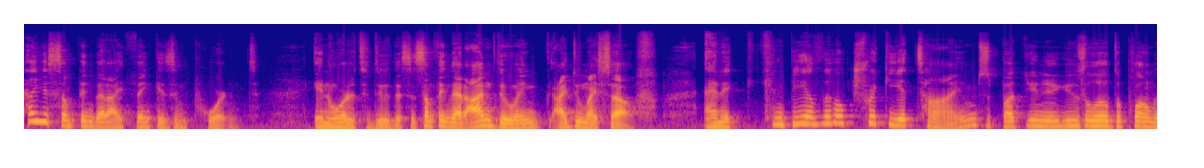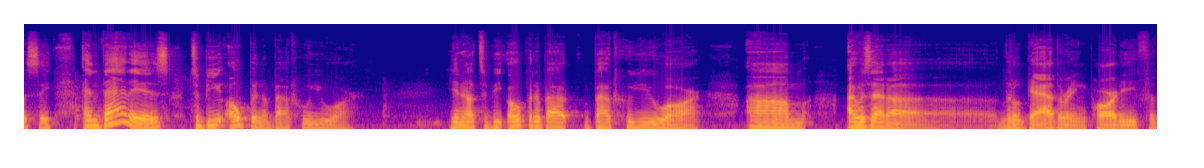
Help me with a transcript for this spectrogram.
tell you something that I think is important in order to do this. It's something that I'm doing, I do myself. And it can be a little tricky at times, but you know, use a little diplomacy. And that is to be open about who you are. You know, to be open about about who you are. Um, I was at a little gathering party for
